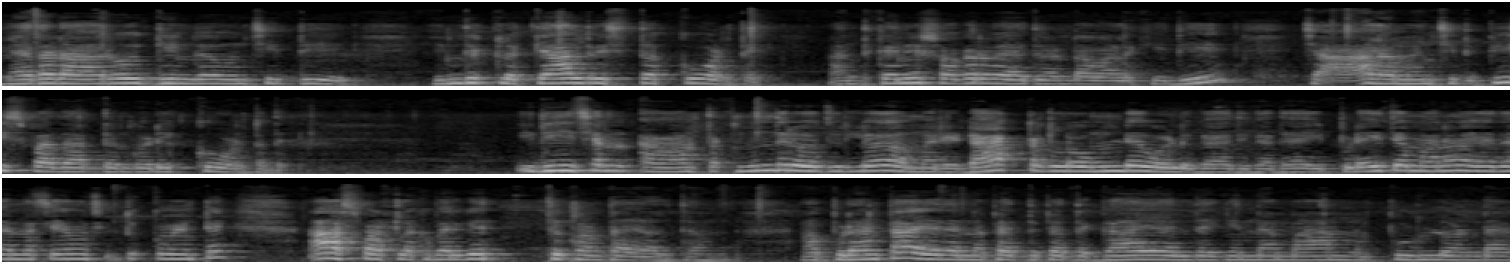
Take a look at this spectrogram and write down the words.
మెదడు ఆరోగ్యంగా ఉంచిద్ది. ఇందుట్లో క్యాలరీస్ తక్కువ ఉంటాయి. అందుకని షుగర్ వ్యాధి ఉండే వాళ్ళకి ఇది చాలా మంచిది. పీసు పదార్థం కూడా ఎక్కువ ఉంటుంది. ఇది చిన్న అంతకు ముందు రోజుల్లో మరి డాక్టర్లో ఉండేవాళ్ళు కాదు కదా. ఇప్పుడైతే మనం ఏదైనా సేవ చుట్టుకోమంటే హాస్పిటల్కి పరిగెత్తుకుంటా వెళ్తాము. అప్పుడంట ఏదైనా పెద్ద పెద్ద గాయాలు తగిన మాన్న పుళ్ళు ఉండ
